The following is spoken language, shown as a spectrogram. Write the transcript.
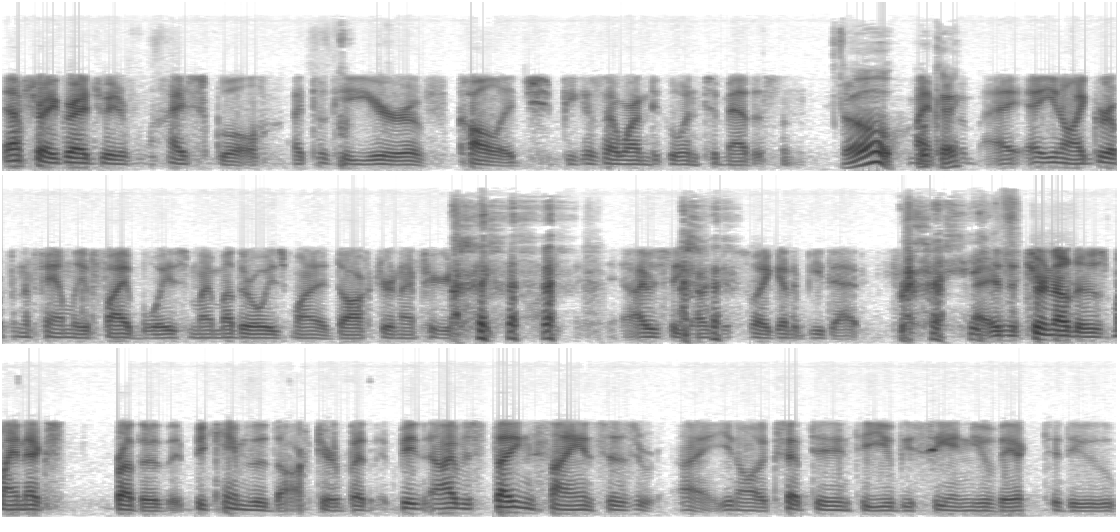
after I graduated from high school, I took a year of college because I wanted to go into medicine. Oh, My, okay. I, I, you know, I grew up in a family of five boys, and my mother always wanted a doctor, and I figured I was the youngest, so I got to be that. Right. As it turned out, it was my next brother that became the doctor. But I was studying sciences, uh, you know, accepted into UBC and UVic to do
